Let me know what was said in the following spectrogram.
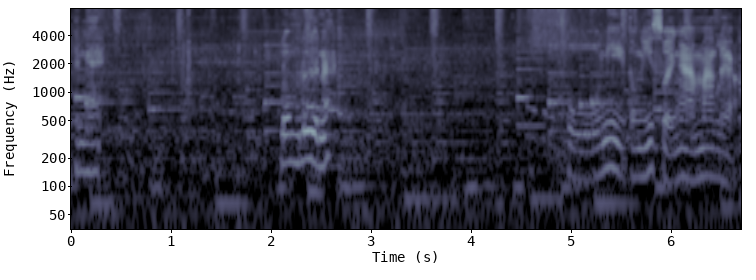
เป็นไง ร่มรื่นนะ นี้สวยงามมากเลยอะ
